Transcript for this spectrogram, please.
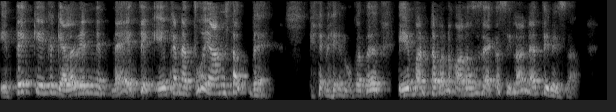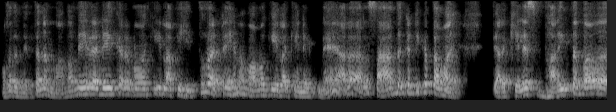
එතෙක් ඒක ගැලවෙන්නේ නැහැ. එතෙක් ඒක නැතුව යන්නත් බෑ. මේ මොකද ඒ මට්ටමන මනස සැකසিলা නැති නිසා. මොකද මෙතන මම මේ වැඩේ කරනවා කියලා අපි හිතුවට එහෙම මම කියලා කෙනෙක් නැහැ. අර අර සාධක ටික තමයි. ඉතින් අර කෙලස් භරිත බව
